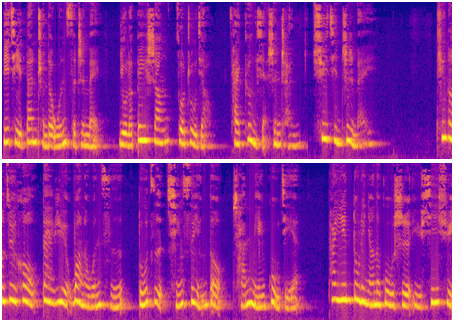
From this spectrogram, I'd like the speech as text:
比起单纯的文词之美，有了悲伤做注脚，才更显深沉、趋近至美。听到最后，黛玉忘了文词。独自情思萦斗，缠绵固结，他因杜丽娘的故事与心绪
